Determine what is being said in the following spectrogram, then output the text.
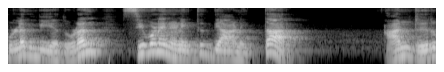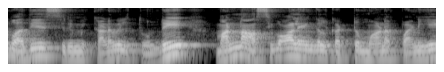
குழம்பியதுடன் சிவனை நினைத்து தியானித்தார். அன்றிரவு அதே சிறுமி கனவில் தோன்றி மன்னா சிவாலயங்கள் கட்டுமான பணியை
